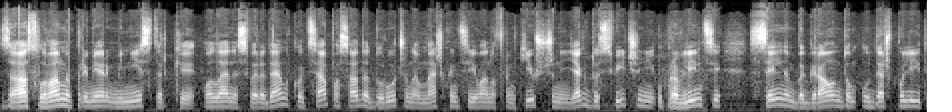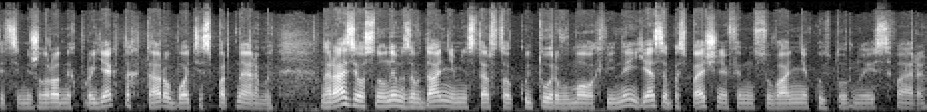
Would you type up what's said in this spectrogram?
За словами прем'єр-міністерки Олени Свериденко, ця посада доручена мешканці Івано-Франківщини як досвідченій управлінці з сильним бекграундом у держполітиці, міжнародних проєктах та роботі з партнерами. Наразі основним завданням Міністерства культури в умовах війни є забезпечення фінансування культурної сфери.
